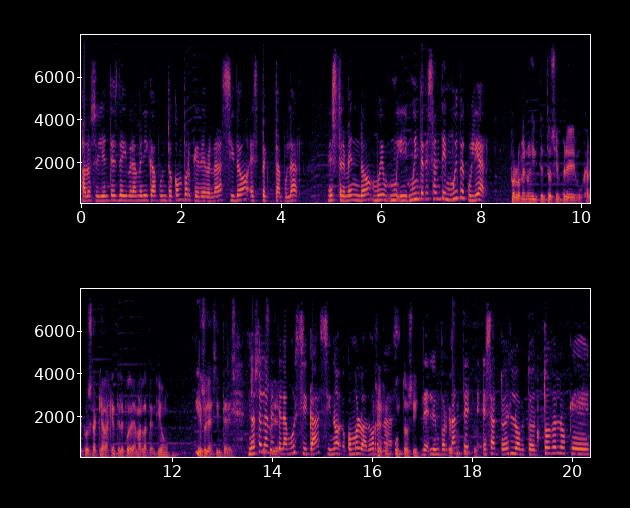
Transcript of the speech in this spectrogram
a los oyentes de iberamérica.com porque de verdad ha sido espectacular. Es tremendo, muy, muy, muy interesante y muy peculiar. Por lo menos intento siempre buscar cosas que a la gente le puede llamar la atención y eso ya es interés. No solamente ya- la música, sino cómo lo Ese es un adornas. punto, sí. De- lo importante, Es exacto, es lo, to- todo lo que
